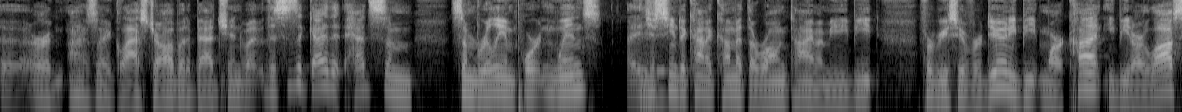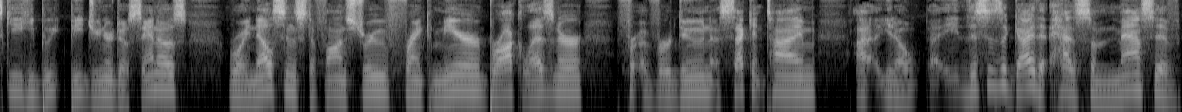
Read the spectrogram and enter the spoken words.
uh, or I don't say a glass jaw, but a bad chin. But this is a guy that had some some really important wins. It mm-hmm. just seemed to kind of come at the wrong time. I mean, he beat Fabricio Werdum, he beat Mark Hunt, he beat Arlovsky, he beat, beat Junior Dos Santos, Roy Nelson, Stefan Struve, Frank Mir, Brock Lesnar, Werdum a second time. Uh, you know, this is a guy that has some massive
